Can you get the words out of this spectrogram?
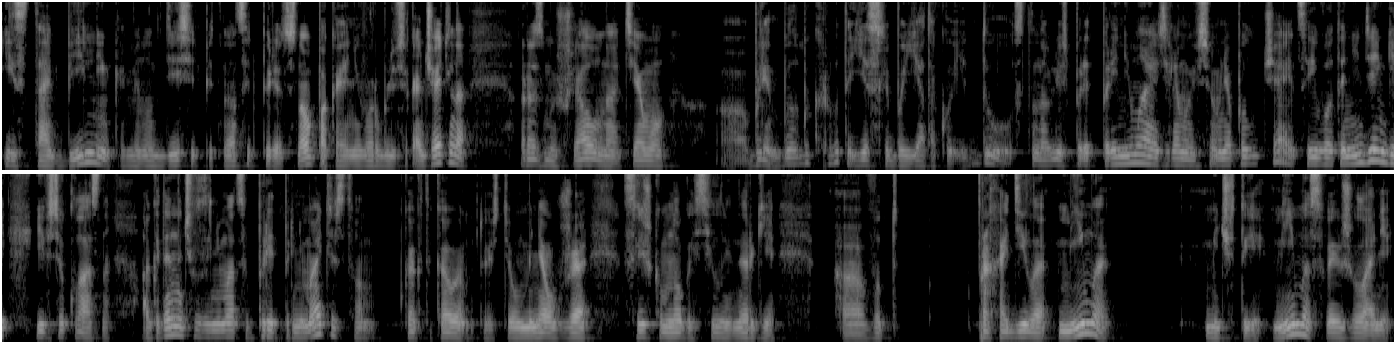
и стабильненько минут 10-15 перед сном, пока я не вырублюсь окончательно, размышлял на тему, «А, блин, было бы круто, если бы я такой иду, становлюсь предпринимателем, и все у меня получается, и вот они деньги, и все классно. А когда я начал заниматься предпринимательством, как таковым, то есть у меня уже слишком много сил и энергии, а, вот проходило мимо мечты, мимо своих желаний,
